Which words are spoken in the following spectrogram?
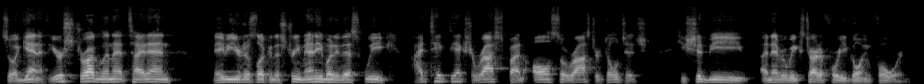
So again, if you're struggling at tight end, maybe you're just looking to stream anybody this week. I'd take the extra roster spot and also roster Dulcich he should be an every week starter for you going forward.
